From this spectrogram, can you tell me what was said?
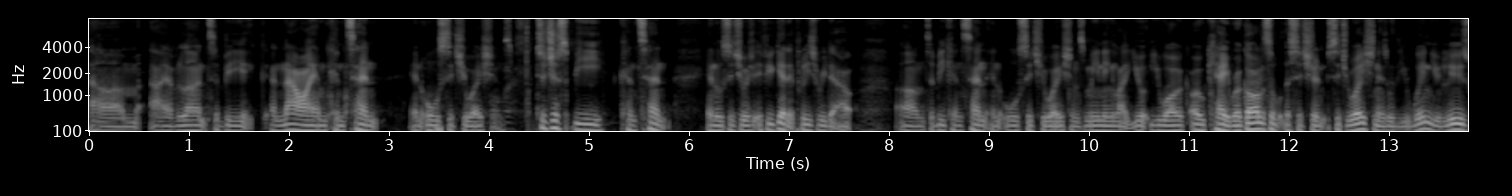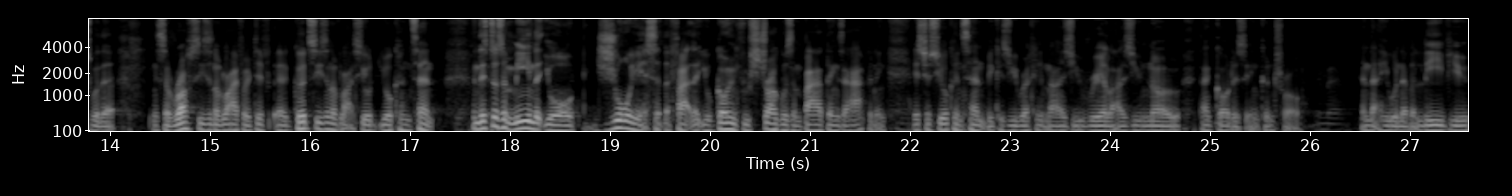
Um, I have learned to be, and now I am content in all situations. To just be content in all situations. If you get it, please read it out um, to be content in all situations, meaning like you you are okay regardless of what the situ- situation is, whether you win, you lose, whether it's a rough season of life or a, diff- a good season of life, so you're, you're content. And this doesn't mean that you're joyous at the fact that you're going through struggles and bad things are happening. It's just you're content because you recognize, you realize, you know that God is in control. And that he will never leave you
